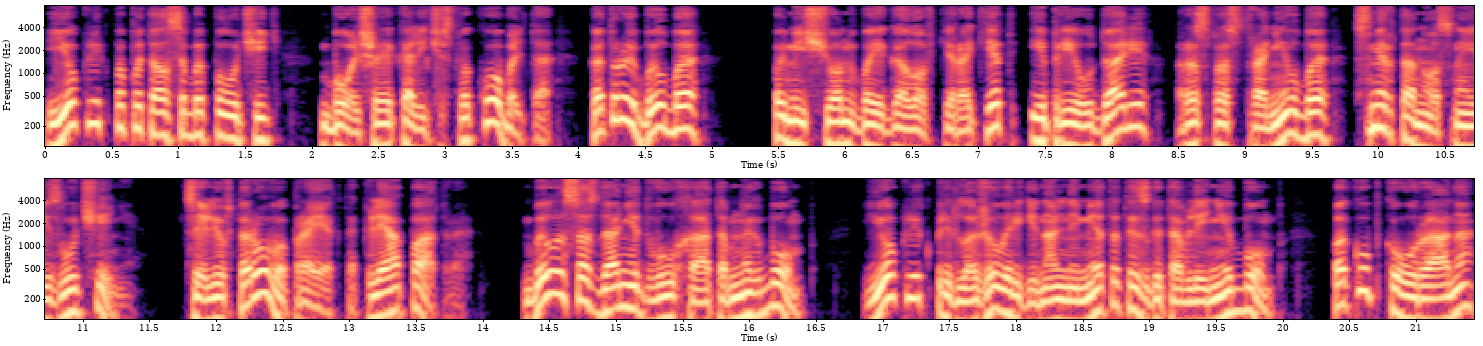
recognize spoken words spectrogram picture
Йоклик попытался бы получить большее количество кобальта, который был бы помещен в боеголовки ракет и при ударе распространил бы смертоносное излучение. Целью второго проекта «Клеопатра» было создание двух атомных бомб. Йоклик предложил оригинальный метод изготовления бомб – покупка урана,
